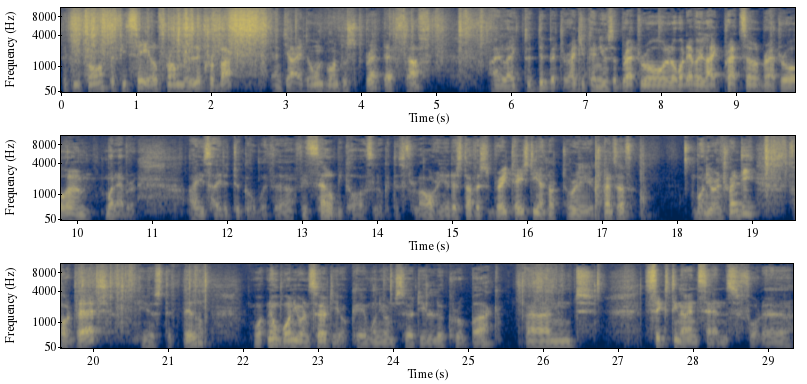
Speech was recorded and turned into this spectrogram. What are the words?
Petit France de from Crobag. And yeah, I don't want to spread that stuff. I like to dip it, right? You can use a bread roll or whatever you like, pretzel, bread roll, whatever. I decided to go with uh, the Ficelle because look at this flour here. This stuff is very tasty and not really expensive. One euro and 20 for that. Here's the bill. What, no, 1 euro and 30, okay, 1 euro and 30 Le Crobag. And 69 cents for the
